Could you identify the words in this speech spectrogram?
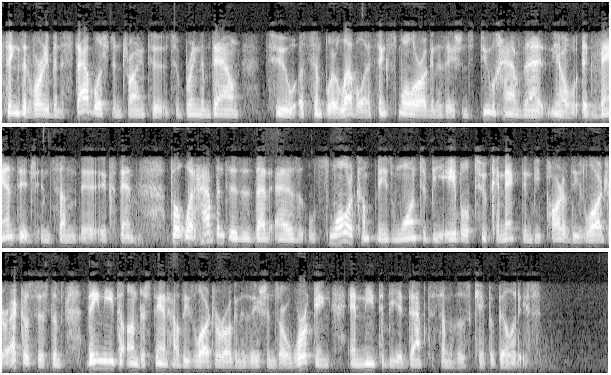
things that have already been established and trying to, to bring them down to a simpler level. I think smaller organizations do have that, you know, advantage in some uh, extent. But what happens is is that as smaller companies want to be able to connect and be part of these larger ecosystems, they need to understand how these larger organizations are working and need to be adapt to some of those capabilities.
